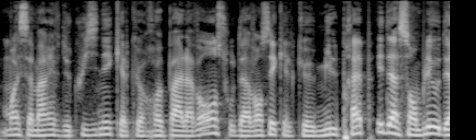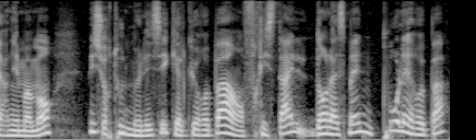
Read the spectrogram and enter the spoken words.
Moi, ça m'arrive de cuisiner quelques repas à l'avance ou d'avancer quelques mille prep et d'assembler au dernier moment, mais surtout de me laisser quelques repas en freestyle dans la semaine pour les repas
